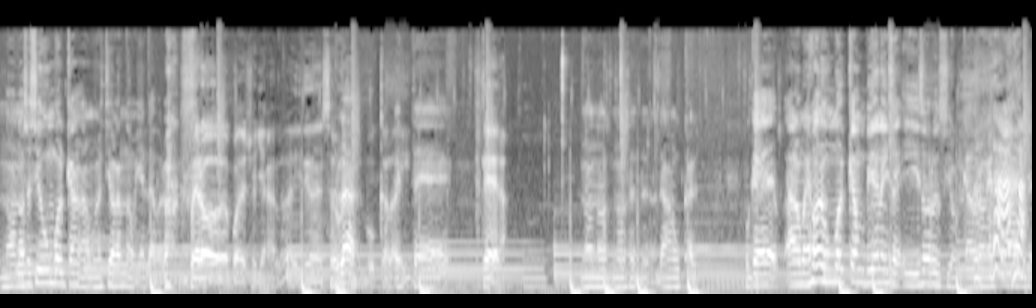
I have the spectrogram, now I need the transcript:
No, no sé si hubo un volcán, a lo mejor estoy hablando mierda, pero. Pero puedes chequearlo ahí tienen el celular. Búscalo ahí. Este. ¿Qué era? No, no, no sé, déjame buscar. Porque a lo mejor un volcán viene y, se, y hizo erupción, cabrón, este año.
